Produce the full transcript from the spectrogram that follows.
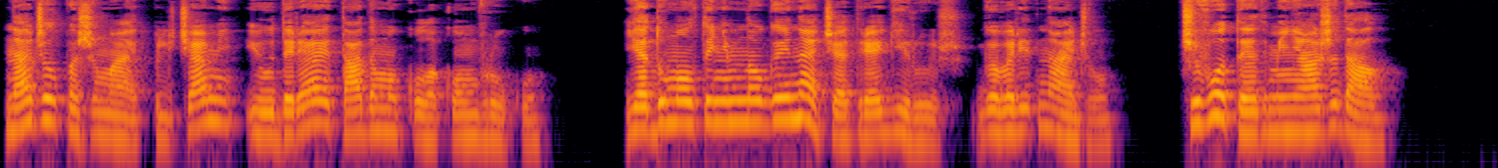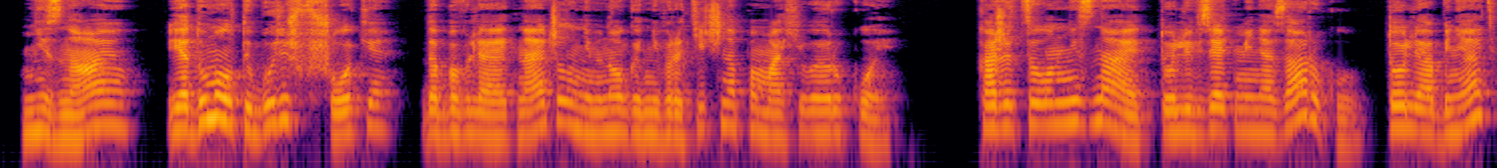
Найджел пожимает плечами и ударяет Адама кулаком в руку. «Я думал, ты немного иначе отреагируешь», – говорит Найджел. «Чего ты от меня ожидал?» «Не знаю. Я думал, ты будешь в шоке добавляет Найджел, немного невротично помахивая рукой. Кажется, он не знает, то ли взять меня за руку, то ли обнять,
